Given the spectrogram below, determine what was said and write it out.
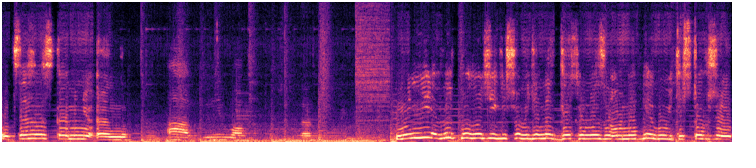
Оце з каменю Енду. А, мені вовна. Мені випало тільки, що водяне дихання з вами дивуйтесь, то вже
